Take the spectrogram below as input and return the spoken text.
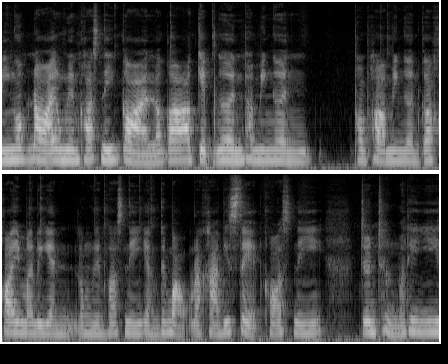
มีงบน้อยโรงเรียนคอสนี้ก่อน แล้วก็เก็บเงินพอมีเงินพอพอมีเงินก็ค่อยมาเรียนโรงเรียนคอสนี้ อย่างที่บอกราคาพิเศษคอสนี้ จนถึงวันที่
